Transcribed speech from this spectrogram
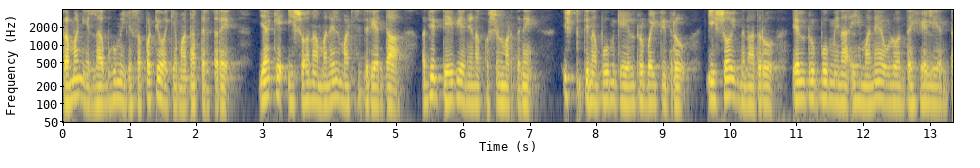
ರಮಣ್ ಎಲ್ಲ ಭೂಮಿಗೆ ಸಪೋರ್ಟಿವ್ ಮಾತಾಡ್ತಿರ್ತಾರೆ. ಯಾಕೆ ಈ ಶೋನ ಮನೇಲಿ ಮಾಡಿಸಿದಿರಿ ಅಂತ ಅಜಿತ್ ದೇವಿಯನ್ನ ಕ್ವಶನ್ ಮಾಡ್ತಾನೆ. ಇಷ್ಟು ದಿನ ಭೂಮಿಗೆ ಎಲ್ಲರೂ ಬೈತಿದ್ರು. ಈ ಶೋಯಿಂದನಾದರೂ ಎಲ್ಲರೂ ಭೂಮಿನ ಈ ಮನೆಯವಳು ಅಂತ ಹೇಳಿ ಅಂತ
